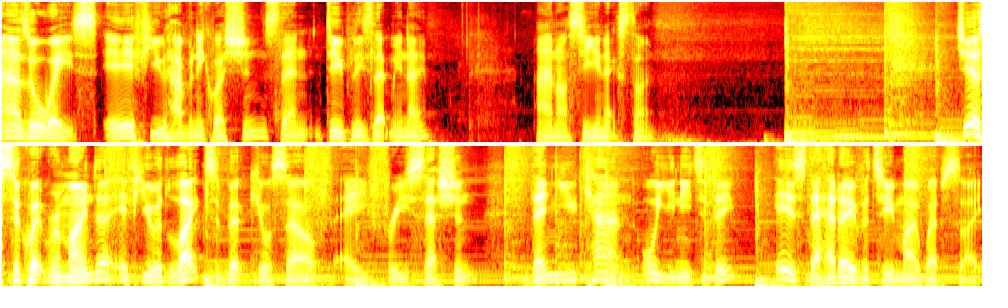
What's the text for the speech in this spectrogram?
As always, if you have any questions, then do please let me know. And I'll see you next time. Just a quick reminder if you would like to book yourself a free session, then you can. All you need to do is to head over to my website,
